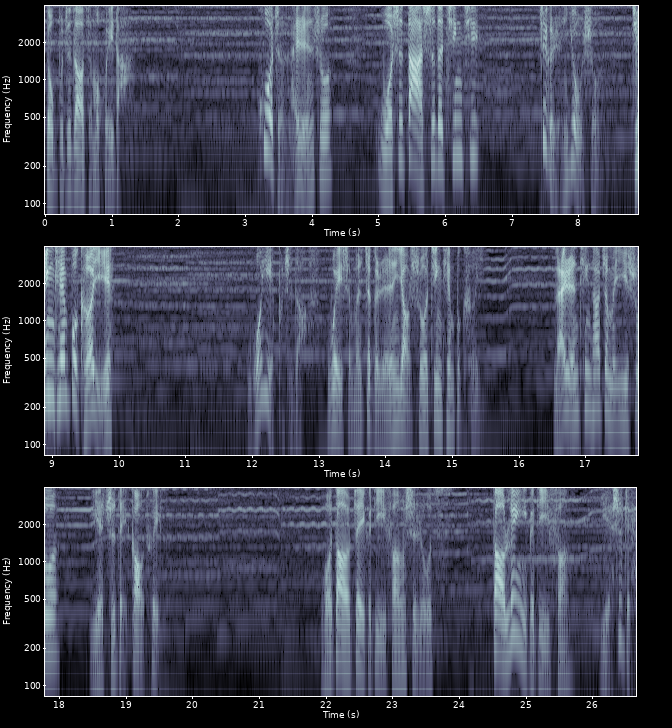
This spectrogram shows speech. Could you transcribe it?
都不知道怎么回答。或者来人说：“我是大师的亲戚。”这个人又说：“今天不可以。”我也不知道为什么这个人要说今天不可以。来人听他这么一说，也只得告退了。我到这个地方是如此，到另一个地方也是这样。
